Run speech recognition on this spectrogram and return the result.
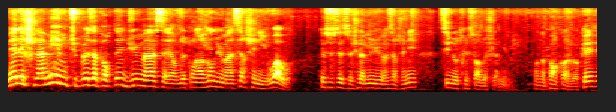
Mais les shlamim, tu peux apporter du maaser, de ton argent du maaser Sheni. Waouh Qu'est-ce que c'est ce shlamim du Maser C'est une autre histoire de shlamim. On n'a pas encore évoqué.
